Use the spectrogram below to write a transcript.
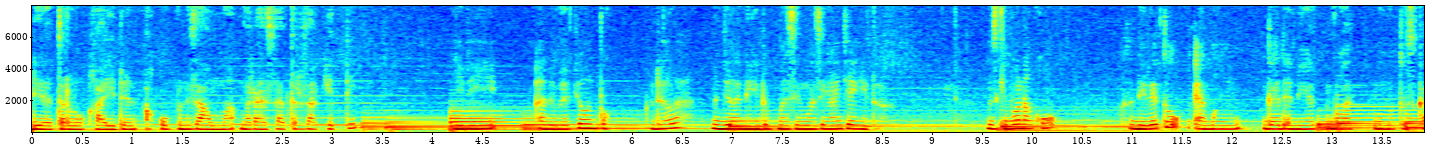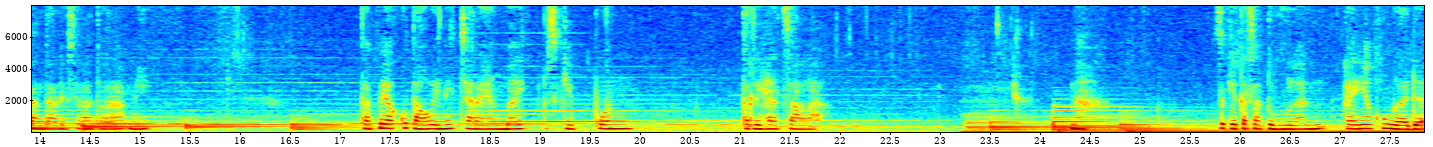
dia terlukai dan aku pun sama merasa tersakiti jadi ada baiknya untuk udahlah menjalani hidup masing-masing aja gitu. Meskipun aku sendiri tuh emang gak ada niat buat memutuskan tali silaturahmi. Tapi aku tahu ini cara yang baik meskipun terlihat salah sekitar satu bulan kayaknya aku nggak ada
